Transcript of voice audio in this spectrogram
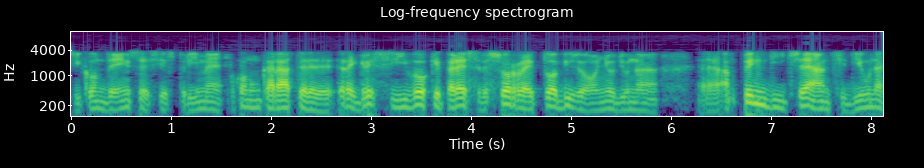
si, condensa e si esprime con un carattere regressivo che per essere sorretto ha bisogno di una eh, appendice, anzi di una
